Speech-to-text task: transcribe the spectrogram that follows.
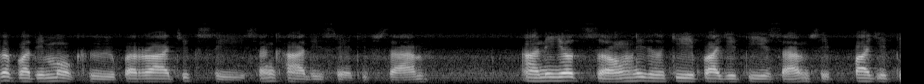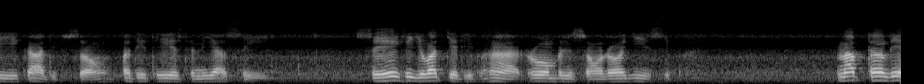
พระปาติโมกคือปราชิกสี่สังฆาดิเศษสิบสามอานิยตสองนิสกีปาจิตีสามสิบปาจิตีเก้าสิบสองปฏิเทสนิยสี่เสขิจวัตเจ็ดสิบห้ารวมเป็นสองร้อยยี่สิบนับทั้งที่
